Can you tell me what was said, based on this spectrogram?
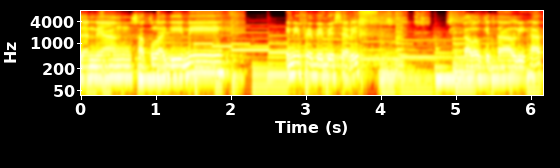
dan yang satu lagi ini ini VBB series. Kalau kita lihat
